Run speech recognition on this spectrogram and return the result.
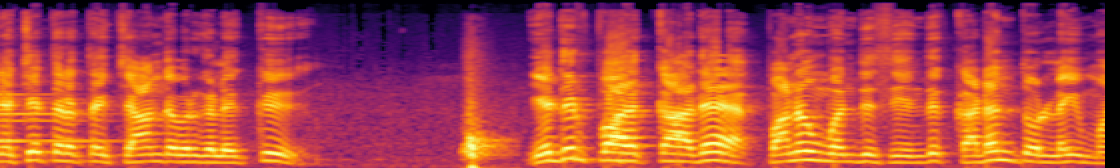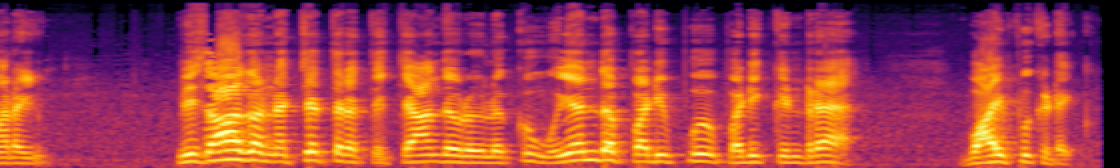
நட்சத்திரத்தை சார்ந்தவர்களுக்கு எதிர்பார்க்காத பணம் வந்து சேர்ந்து கடன் தொல்லை மறையும். விசாக நட்சத்திரத்தை சார்ந்தவர்களுக்கு உயர்ந்த படிப்பு படிக்கின்ற வாய்ப்பு கிடைக்கும்.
